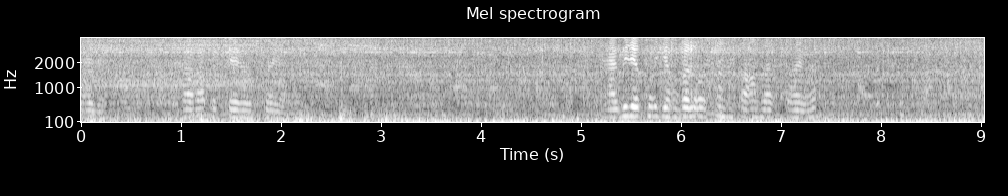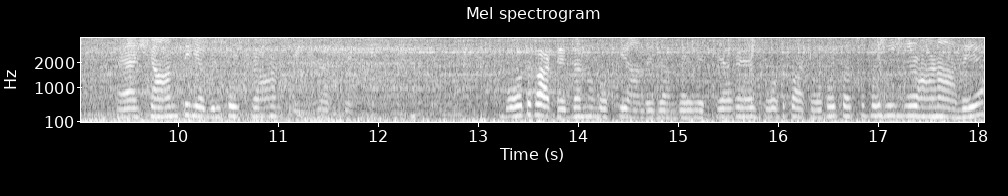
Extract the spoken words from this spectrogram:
ਇਹ ਦੇਖੋ, ਸਾਰਾ ਕੱਚਾ ਰਸਤਾ ਹੈ ਇਹ ਵੀ ਦੇਖੋ ਜੰਗਲ ਔਰ ਸੁਨਸਾਨ ਰਸਤਾ ਹੈ ਹੈ ਸ਼ਾਂਤੀ ਹੈ, ਬਿਲਕੁਲ ਸ਼ਾਂਤੀ ਹੈ ਰਸਤੇ। ਬਹੁਤ ਘੱਟ ਇੱਧਰ ਨੂੰ ਲੋਕੀ ਆਉਂਦੇ ਜਾਂਦੇ ਵੇਖਿਆ ਕਿ ਬਹੁਤ ਘੱਟ ਹੋ ਕੋਈ ਪਸ਼ੂ ਪਸ਼ੂ ਚਰਾਉਣ ਆਉਂਦੇ ਆ।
